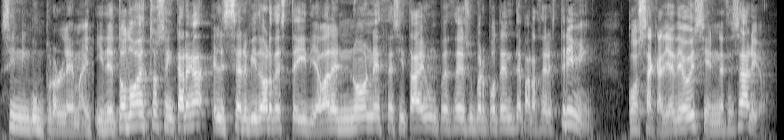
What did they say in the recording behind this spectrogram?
sin ningún problema. Y de todo esto se encarga el servidor de Stadia, ¿vale? No necesitáis un PC súper potente para hacer streaming, cosa que a día de hoy sí es necesario.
